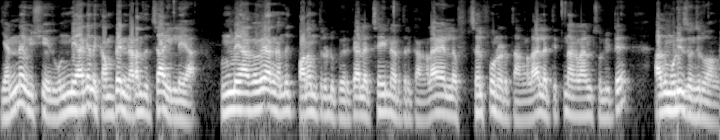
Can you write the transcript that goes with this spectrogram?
என்ன விஷயம்? இது உண்மையாக இந்த கம்ப்ளைண்ட் நடந்துச்சா இல்லையா? உண்மையாகவே அங்க வந்து பணம் திருட்டு போயிருக்கா? இல்ல செயின் எடுத்திருக்காங்களா? இல்ல செல்போன் எடுத்தாங்களா? இல்ல திட்டினாங்களான்னு சொல்லிட்டு அது முடிவு செஞ்சிருவாங்க.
